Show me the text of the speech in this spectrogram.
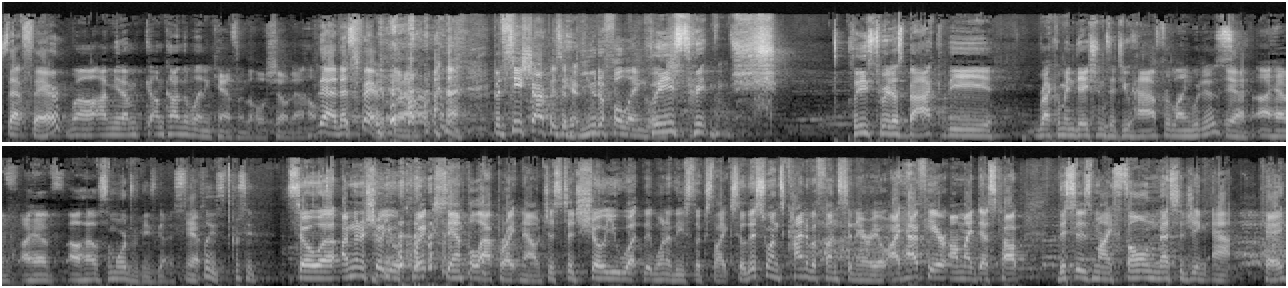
Is that fair? Well, I mean, I'm, I'm contemplating canceling the whole show now. Yeah, that's fair. but C Sharp is a beautiful language. Please tweet. Shh. Please tweet us back the recommendations that you have for languages. Yeah. I have. I have. I'll have some words with these guys. Yeah. Please proceed. So uh, I'm going to show you a quick sample app right now, just to show you what the, one of these looks like. So this one's kind of a fun scenario. I have here on my desktop. This is my phone messaging app. Okay,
